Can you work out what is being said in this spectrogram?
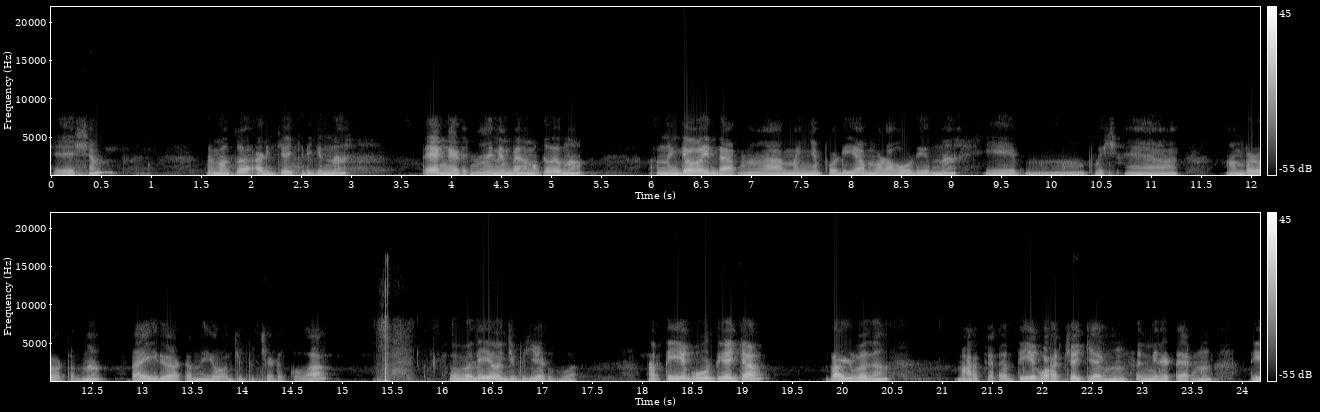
ശേഷം നമുക്ക് അടുക്കി വെച്ചിരിക്കുന്ന തേങ്ങ എടുക്കണം അതിന് മുമ്പേ നമുക്കിതൊന്ന് ഒന്ന് ജോയിന്റ് ആക്കണം. ആ മഞ്ഞപ്പൊടി ആ മുളക് പൊടി ഒന്ന് ഈ പുളി മാമ്പഴമായിട്ടൊന്ന് തൈരുമായിട്ടൊന്ന് യോജിപ്പിച്ചെടുക്കുക. അതുപോലെ യോജിപ്പിച്ചെടുക്കുക. നമ്മൾ തീ കൂട്ടി വയ്ക്കാം കഴിവതും മറക്ക തീ കുറച്ച് വയ്ക്കണം സിമ്മിലിട്ടേക്കണം. തീ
